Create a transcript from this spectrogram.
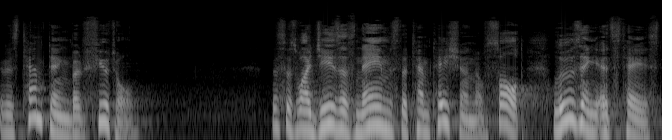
It is tempting but futile. This is why Jesus names the temptation of salt losing its taste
